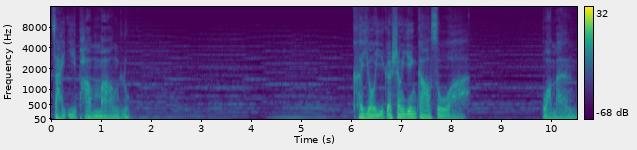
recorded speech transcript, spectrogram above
在一旁忙碌。可有一个声音告诉我。我们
